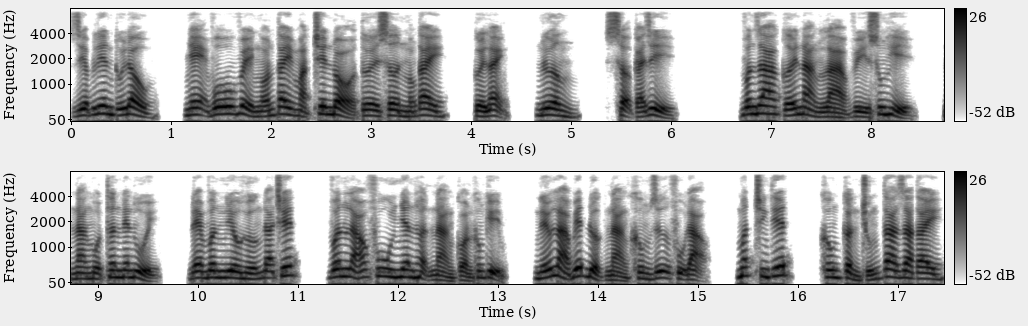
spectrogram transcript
Diệp Liên túi đầu, nhẹ vô về ngón tay mặt trên đỏ tươi sơn móng tay, cười lạnh, nương, sợ cái gì? Vân ra cưới nàng là vì sung hỉ, nàng một thân đen đủi, đem Vân Liêu hướng đã chết, Vân lão phu nhân hận nàng còn không kịp, nếu là biết được nàng không giữ phụ đạo, mất trinh tiết, không cần chúng ta ra tay,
